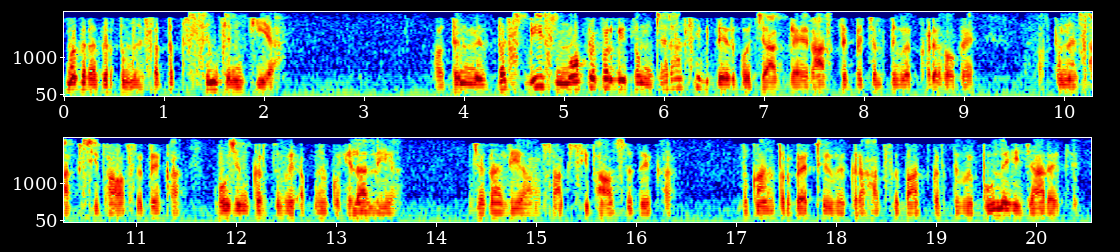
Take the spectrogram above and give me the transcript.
मगर अगर तुमने सतत सिंचन किया और दिन में दस बीस मौके पर भी तुम जरा सी भी देर को जाग गए, रास्ते पे चलते हुए खड़े हो गए, और तुमने साक्षी भाव से देखा, भोजन करते हुए अपने को हिला लिया, जगा लिया और साक्षी भाव से देखा, दुकान पर बैठे हुए ग्राहक से बात करते हुए भूले ही जा रहे थे।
